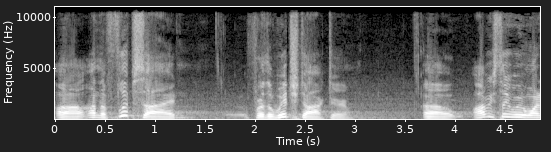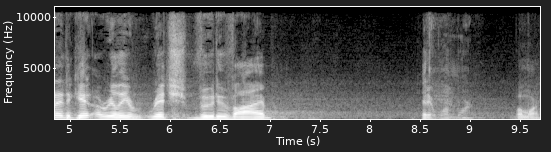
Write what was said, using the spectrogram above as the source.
uh, on the flip side, for the witch doctor, uh, obviously we wanted to get a really rich voodoo vibe. Hit it one more. One more.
